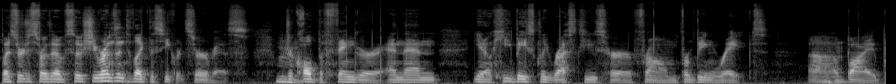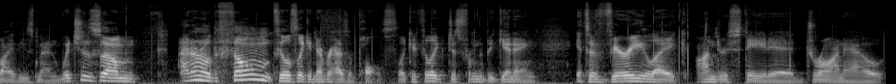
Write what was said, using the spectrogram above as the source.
but it sort of sort of so she runs into like the Secret Service, which are called the Finger, and then you know he basically rescues her from from being raped uh, by by these men, which is um I don't know. The film feels like it never has a pulse. Like I feel like just from the beginning, it's a very like understated, drawn out,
